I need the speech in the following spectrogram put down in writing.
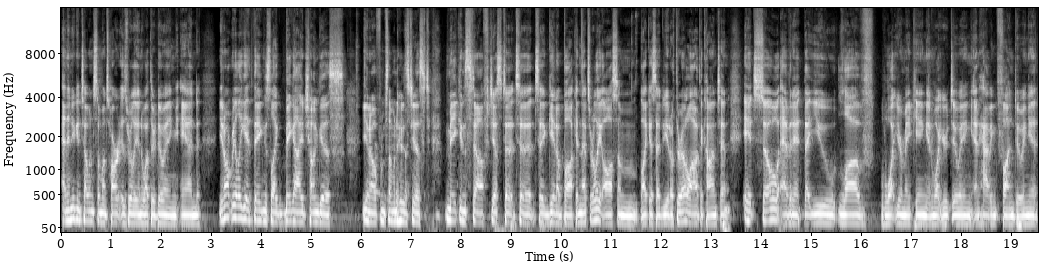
and then you can tell when someone's heart is really into what they're doing, and you don't really get things like Big Eye Chungus you know, from someone who's just making stuff just to to to get a buck, and that's really awesome. Like I said, you know, throughout a lot of the content, it's so evident that you love what you're making and what you're doing and having fun doing it.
